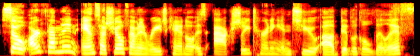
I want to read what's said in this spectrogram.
so our feminine ancestral feminine rage candle is actually turning into a biblical Lilith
